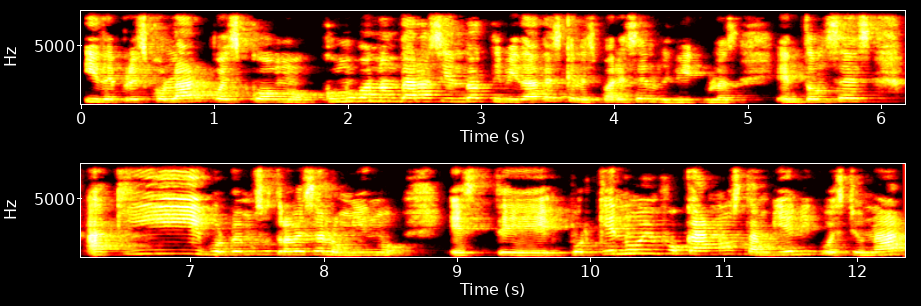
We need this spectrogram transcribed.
y de preescolar, pues cómo, cómo van a andar haciendo actividades que les parecen ridículas. Entonces, aquí volvemos otra vez a lo mismo. Este, ¿por qué no enfocarnos también y cuestionar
